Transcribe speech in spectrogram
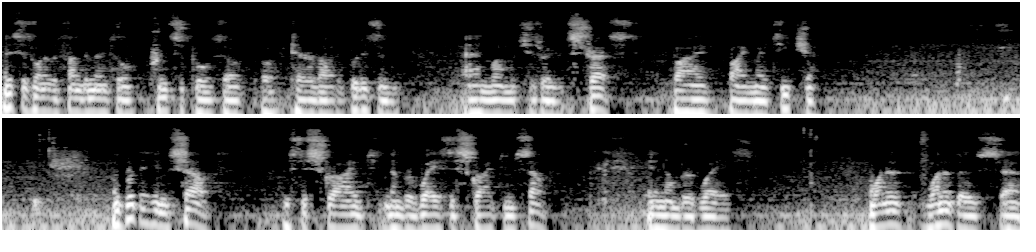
This is one of the fundamental principles of, of Theravada Buddhism and one which is very stressed by, by my teacher. The Buddha himself is described, in a number of ways, described himself in a number of ways. One of, one of those, uh,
